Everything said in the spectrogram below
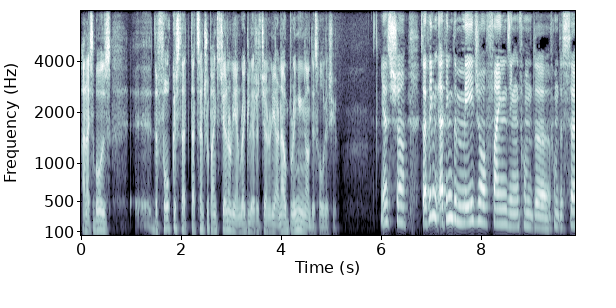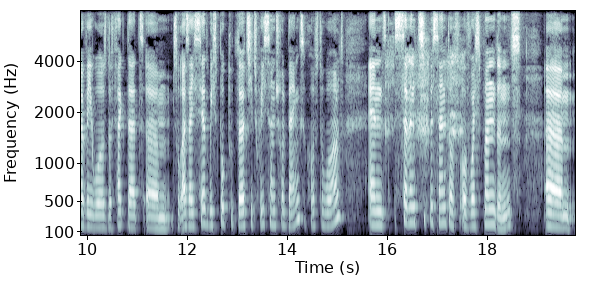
And I suppose uh, the focus that, that central banks generally and regulators generally are now bringing on this whole issue. Yes, sure. So I think I think the major finding from the from the survey was the fact that um, so as I said, we spoke to 33 central banks across the world, and 70% of, of respondents um,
